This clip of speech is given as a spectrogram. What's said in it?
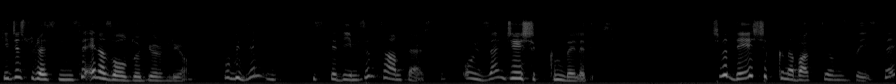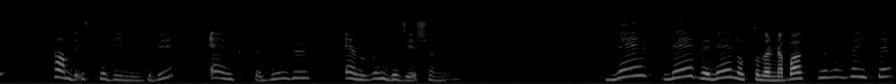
gece süresinin ise en az olduğu görülüyor. Bu bizim istediğimizin tam tersi. O yüzden C şıkkını da eledik. Şimdi D şıkkına baktığımızda ise tam da istediğimiz gibi en kısa gündüz, en uzun gece yaşanıyor. M, L ve N noktalarına baktığımızda ise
